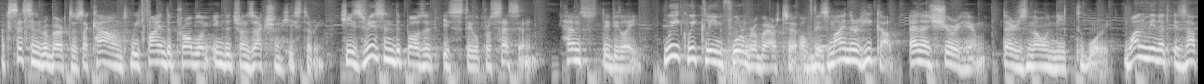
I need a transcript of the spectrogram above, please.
Accessing Roberto's account, we find the problem in the transaction history. His recent deposit is still processing, hence the delay. We quickly inform Roberto of this minor hiccup and assure him there is no need to worry. One minute is up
